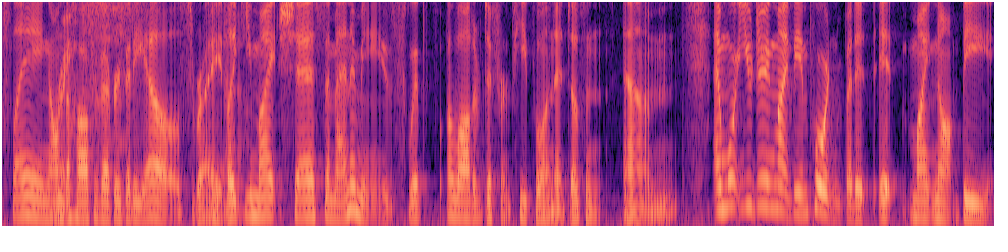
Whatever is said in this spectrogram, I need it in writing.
playing on right. behalf of everybody else, right? Yeah. Like you might share some enemies with a lot of different people, and it doesn't. Um, and what you're doing might be important, but it it might not be.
